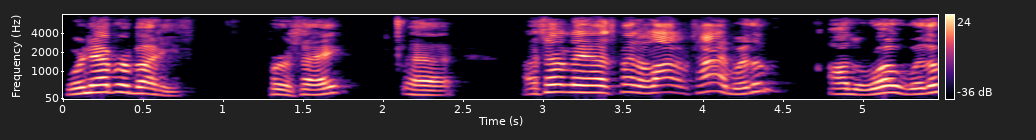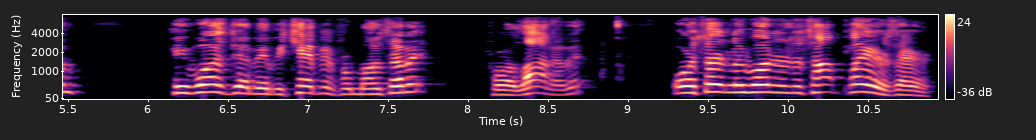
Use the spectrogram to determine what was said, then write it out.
were never buddies, per se. Uh, I certainly uh, spent a lot of time with him, on the road with him. He was WWE champion for most of it, for a lot of it, or certainly one of the top players there.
